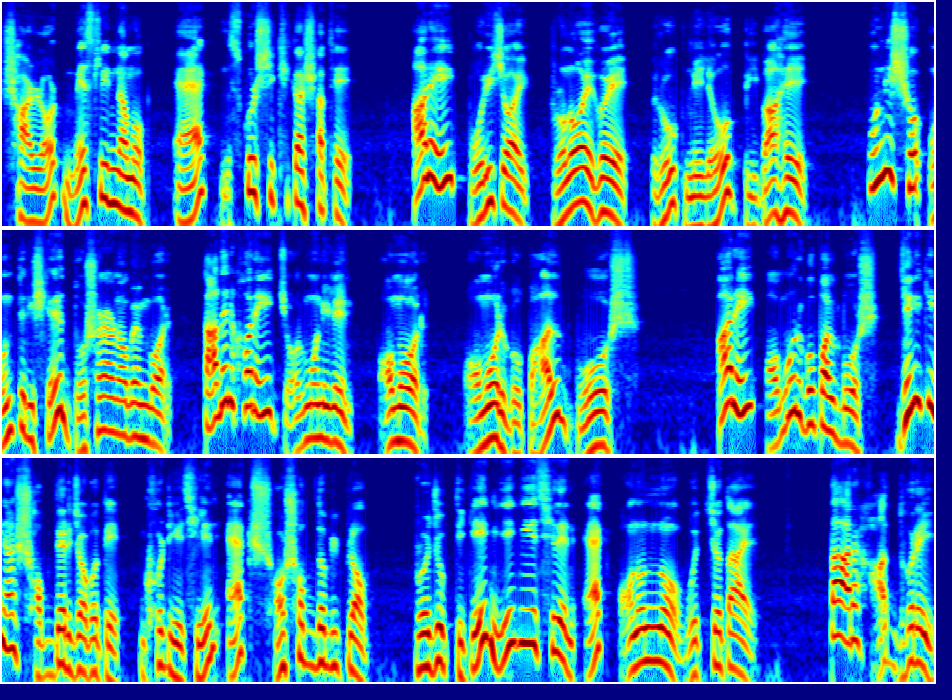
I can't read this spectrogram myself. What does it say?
শার্লট মেসলিন নামক এক স্কুল শিক্ষিকার সাথে। আর এই পরিচয় প্রলয় হয়ে রূপ নিল বিবাহে। উনিশশো উনত্রিশের দোসরা নভেম্বর, তাদের ঘরেই জন্ম নিলেন অমর অমর গোপাল বোস। আর এই অমর গোপাল বোস, যিনি কিনা শব্দের জগতে ঘটিয়েছিলেন এক সশব্দ বিপ্লব, প্রযুক্তিকে নিয়ে গিয়েছিলেন এক অনন্য উচ্চতায়। তার হাত ধরেই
